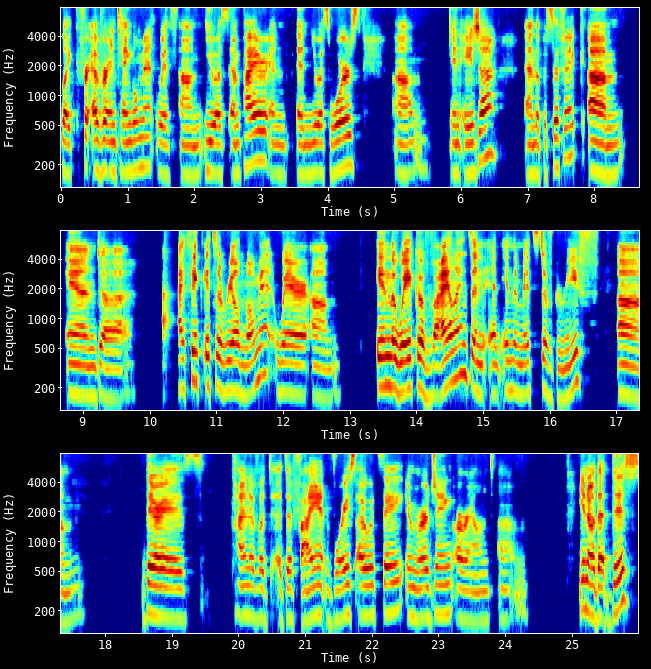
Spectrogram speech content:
like forever entanglement with us empire and and us wars um, in Asia and the Pacific. Um, and uh, I think it's a real moment where, um, in the wake of violence and, and in the midst of grief, um, there is kind of a, a, defiant voice, I would say, emerging around. Um, you know that this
